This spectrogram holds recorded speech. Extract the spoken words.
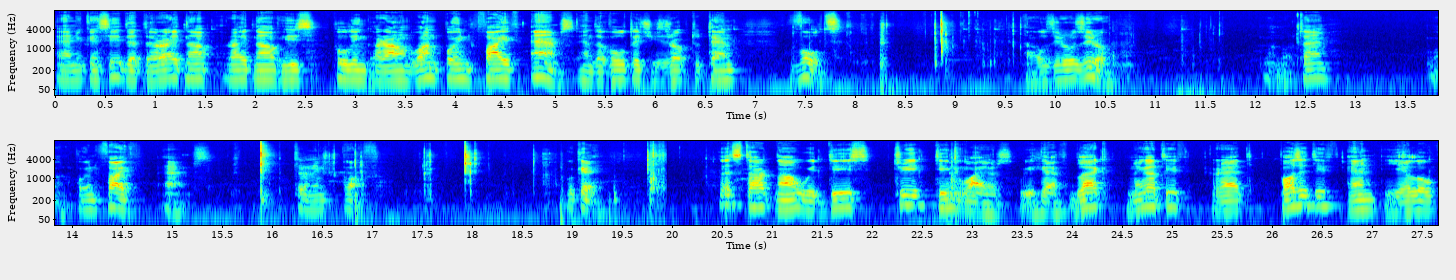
And you can see that the right now right now is pulling around 1.5 amps and the voltage is dropped to 10 volts. Now 0 0 one more time 1.5 amps turning off. Okay. Let's start now with these three thin wires. We have black negative red positive and yellow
